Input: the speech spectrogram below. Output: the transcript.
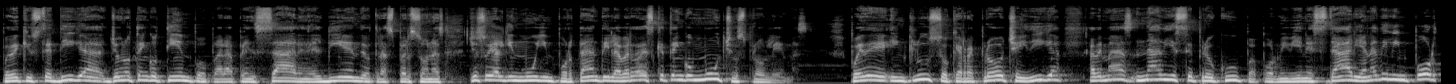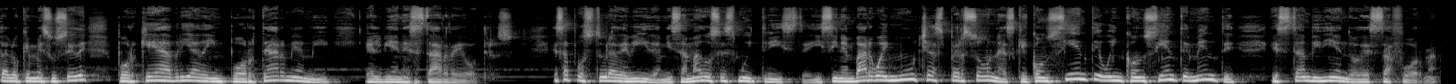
Puede que usted diga, yo no tengo tiempo para pensar en el bien de otras personas, yo soy alguien muy importante y la verdad es que tengo muchos problemas. Puede incluso que reproche y diga, además nadie se preocupa por mi bienestar y a nadie le importa lo que me sucede, ¿por qué habría de importarme a mí el bienestar de otros? Esa postura de vida, mis amados, es muy triste y sin embargo hay muchas personas que consciente o inconscientemente están viviendo de esta forma.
